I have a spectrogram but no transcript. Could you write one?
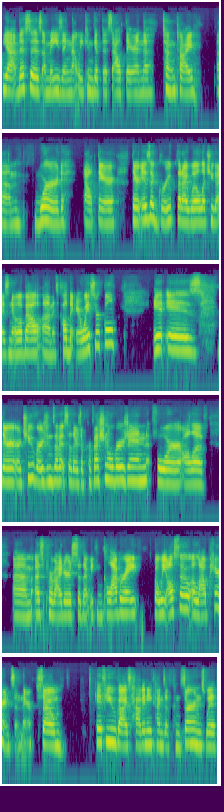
yeah, this is amazing that we can get this out there and the tongue tie um, word out there. There is a group that I will let you guys know about. Um, it's called the Airway Circle. It is, there are two versions of it. So there's a professional version for all of um, us providers so that we can collaborate, but we also allow parents in there. So if you guys have any kinds of concerns with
